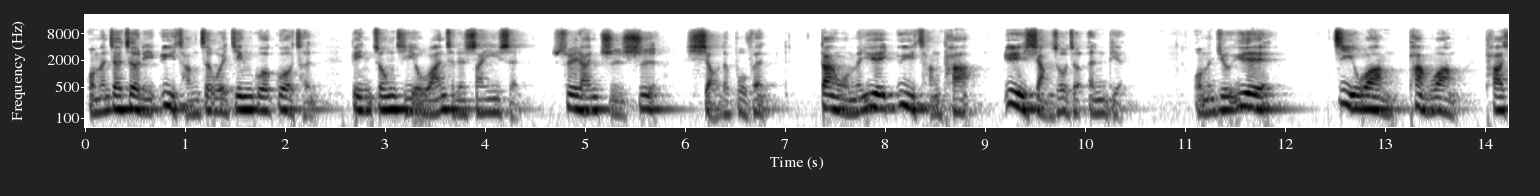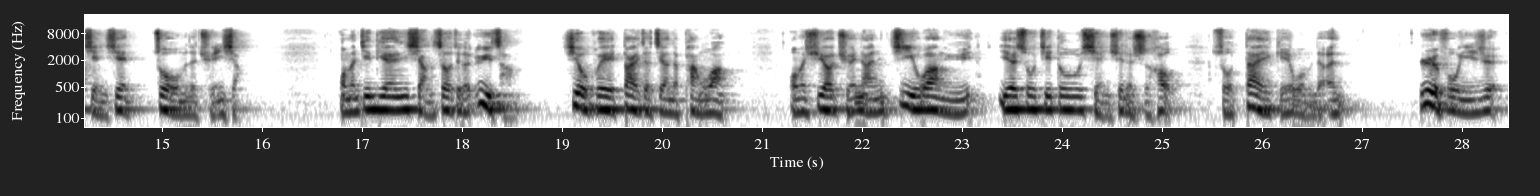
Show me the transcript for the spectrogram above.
我们在这里预尝这位经过过程并终极完成的三一神，虽然只是小的部分，但我们越预尝它，越享受这恩典，我们就越寄望、盼望它显现做我们的全享。我们今天享受这个预尝。就会带着这样的盼望，我们需要全然寄望于耶稣基督显现的时候所带给我们的恩。日复一日，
